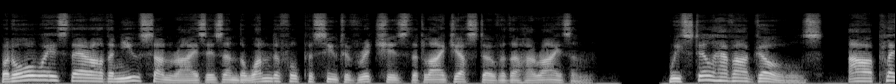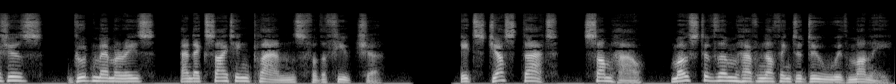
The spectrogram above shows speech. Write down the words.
But always there are the new sunrises and the wonderful pursuit of riches that lie just over the horizon. We still have our goals, our pleasures, good memories, and exciting plans for the future. It's just that, somehow, most of them have nothing to do with money.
